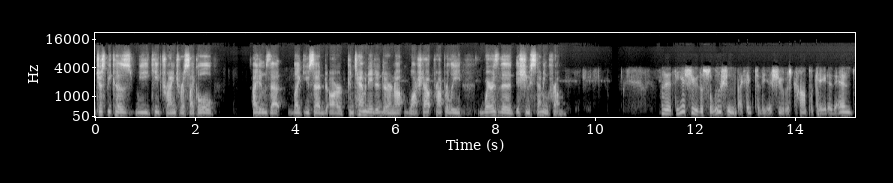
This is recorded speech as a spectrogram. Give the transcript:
just because we keep trying to recycle items that, like you said, are contaminated or not washed out properly? Where is the issue stemming from? The, the issue, the solution, I think, to the issue is complicated. And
